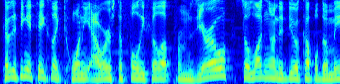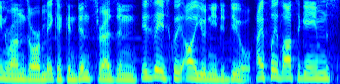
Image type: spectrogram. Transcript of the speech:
because I think it takes like 20 hours to fully fill up from zero. So logging on to do a couple domain runs or make a condensed resin is basically all you need to do. I've played lots of games,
